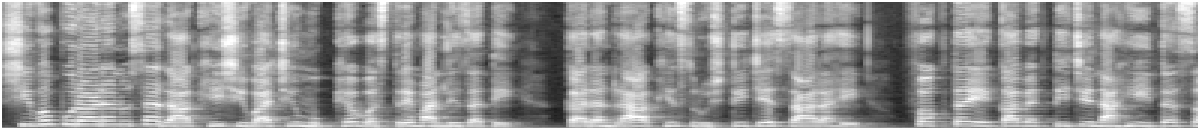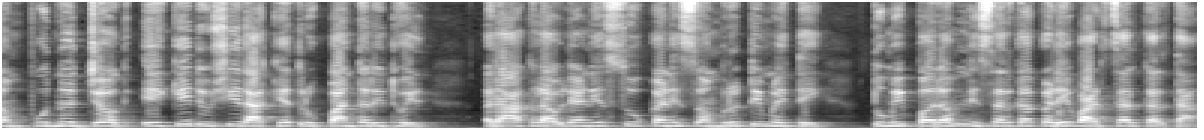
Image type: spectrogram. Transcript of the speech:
शिवपुराणानुसार राख ही शिवाची मुख्य वस्त्रे मानली जाते. कारण राख ही सृष्टीचे सार आहे. फक्त एका व्यक्तीचे नाही तर संपूर्ण जग एके दिवशी राखेत रूपांतरित होईल. राख लावल्याने सुख आणि समृद्धी मिळते. तुम्ही परम निसर्गाकडे वाटचाल करता.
